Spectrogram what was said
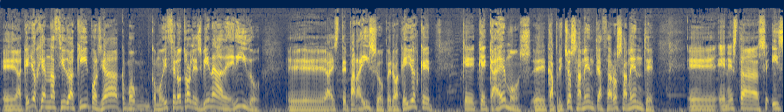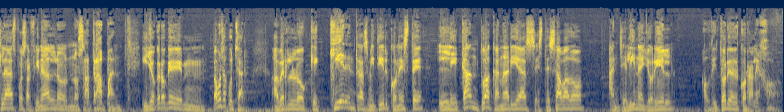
eh, aquellos que han nacido aquí, pues ya, como, como dice el otro, les viene adherido eh, a este paraíso, pero aquellos que, que, caemos eh, caprichosamente, azarosamente, en estas islas, pues al final nos, atrapan. Y yo creo que mm, vamos a escuchar, a ver lo que quieren transmitir con este Le Canto a Canarias este sábado, Angelina y Oriel, Auditorio de Corralejo.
